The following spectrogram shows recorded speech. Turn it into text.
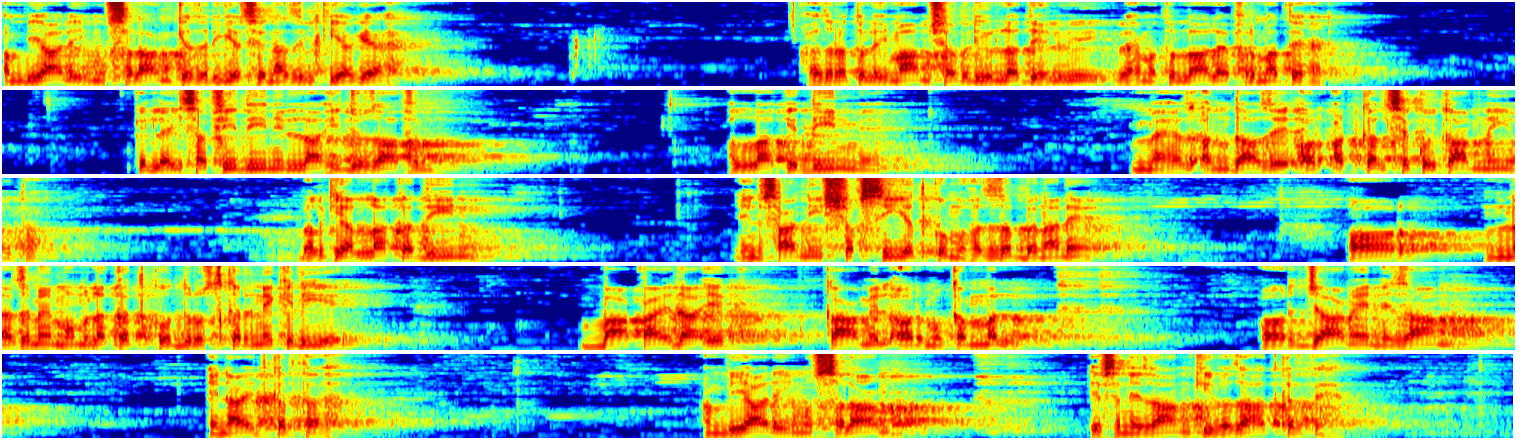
امبیا علیہم السلام کے ذریعے سے نازل کیا گیا ہے۔ حضرت الامام شاہ ولی اللہ دہلوی رحمۃ اللہ علیہ فرماتے ہیں کہ لئی صفی دین اللہ جزافن، اللہ کے دین میں محض اندازے اور اٹکل سے کوئی کام نہیں ہوتا، بلکہ اللہ کا دین انسانی شخصیت کو مہذب بنانے اور نظم مملکت کو درست کرنے کے لیے باقاعدہ ایک کامل اور مکمل اور جامع نظام عنایت کرتا ہے۔ امبیا علیہم السلام اس نظام کی وضاحت کرتے ہیں۔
